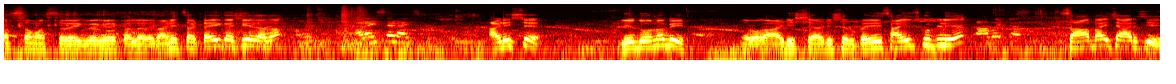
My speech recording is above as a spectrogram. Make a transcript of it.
मस्त मस्त वेगवेगळे कलर आहेत. आणि चटाई कशी आहे दादा? अडीचशे ये दोनों भी हे बघा अडीचशे अडीचशे रुपये. ही साईज कुठली आहे? सहा बाय चारची.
